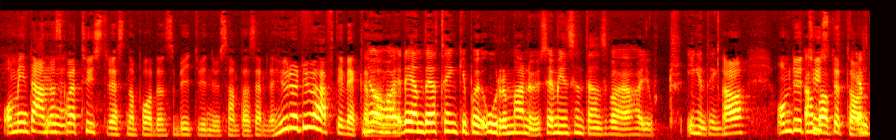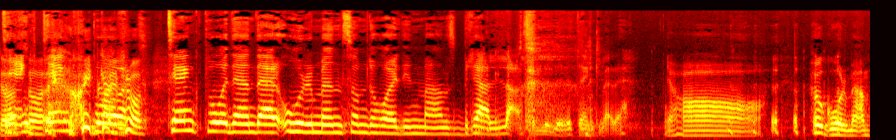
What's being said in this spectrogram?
Om inte annat ska vara tyst resten av podden så byter vi nu samtalsämne. Hur har du haft det i veckan Ja, Anna? det enda jag tänker på är ormar nu så jag minns inte ens vad jag har gjort. Ingenting. Ja, om du är tyst bara- ett tag då Tänk, så tänk, skickar vi frågor. på, tänk på den där ormen som du har i din mans bralla så blir livet enklare. Ja, huggormen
